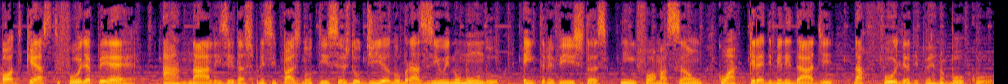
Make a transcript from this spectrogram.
Podcast Folha PE. A análise das principais notícias do dia no Brasil e no mundo. Entrevistas e informação com a credibilidade da Folha de Pernambuco.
